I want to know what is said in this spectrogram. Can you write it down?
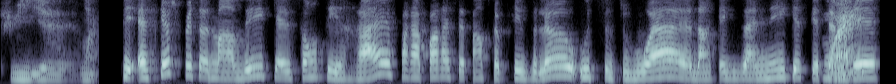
Puis, euh, ouais. Puis, est-ce que je peux te demander quels sont tes rêves par rapport à cette entreprise-là, où tu te vois euh, dans quelques années, qu'est-ce que tu aimerais?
